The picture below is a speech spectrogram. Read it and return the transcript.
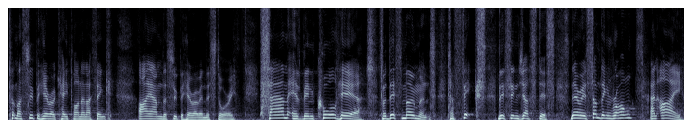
put my superhero cape on, and I think, I am the superhero in this story. Sam has been called here for this moment to fix this injustice. There is something wrong, and I,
